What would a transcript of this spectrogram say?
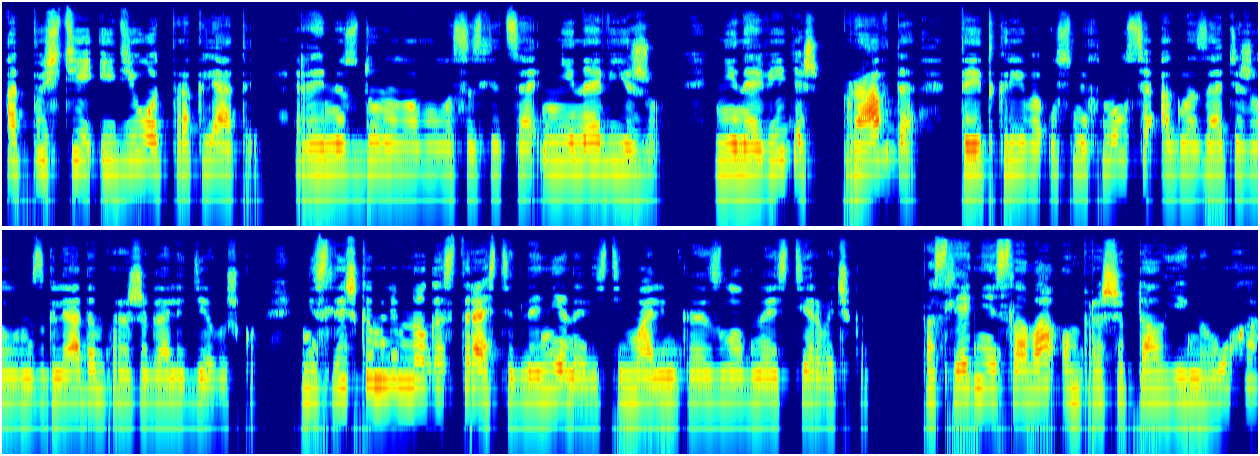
«Отпусти, идиот проклятый!» Реми сдунула волосы с лица. «Ненавижу!» «Ненавидишь? Правда?» Тейт криво усмехнулся, а глаза тяжелым взглядом прожигали девушку. «Не слишком ли много страсти для ненависти, маленькая злобная стервочка?» Последние слова он прошептал ей на ухо,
